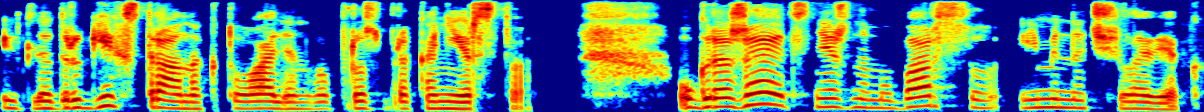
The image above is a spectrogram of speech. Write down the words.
и для других стран актуален вопрос браконьерства угрожает снежному барсу именно человек.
